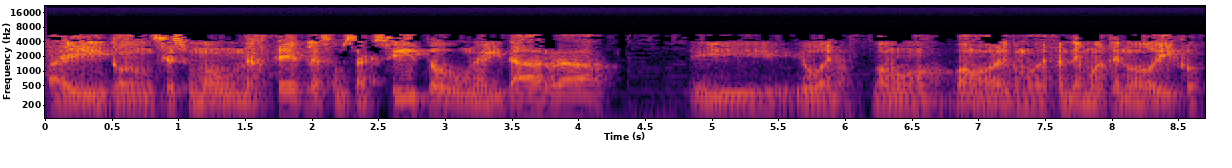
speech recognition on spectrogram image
ahí con se sumó unas teclas, un saxito, una guitarra. Y, bueno, vamos, vamos a ver cómo defendemos este nuevo disco.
